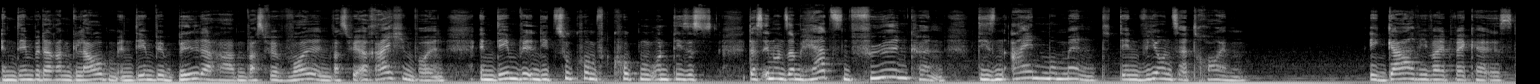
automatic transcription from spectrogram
indem wir daran glauben, indem wir Bilder haben, was wir wollen, was wir erreichen wollen, indem wir in die Zukunft gucken und dieses, das in unserem Herzen fühlen können, diesen einen Moment, den wir uns erträumen. Egal wie weit weg er ist,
